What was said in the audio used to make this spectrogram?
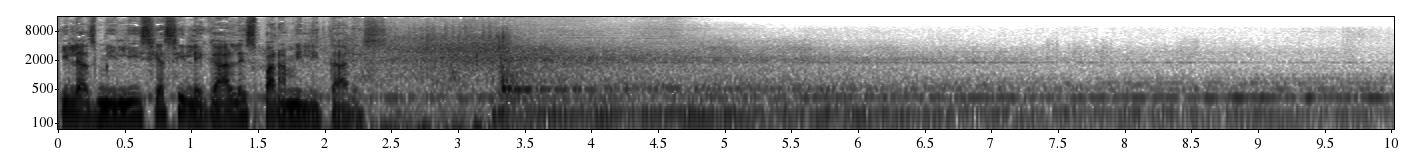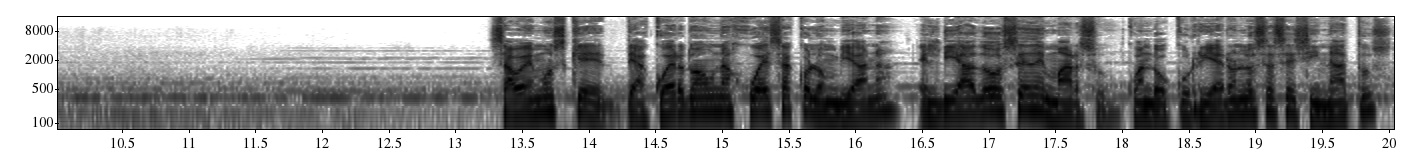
y las milicias ilegales paramilitares. Sabemos que, de acuerdo a una jueza colombiana, el día 12 de marzo, cuando ocurrieron los asesinatos,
